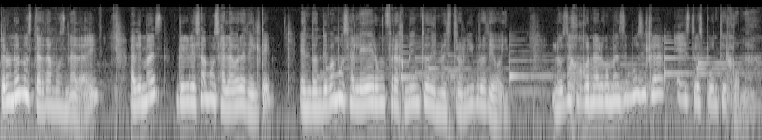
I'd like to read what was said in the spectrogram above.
pero no nos tardamos nada, ¿eh? Además, regresamos a la hora del té en donde vamos a leer un fragmento de nuestro libro de hoy. Los dejo con algo más de música, esto es punto y coma.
